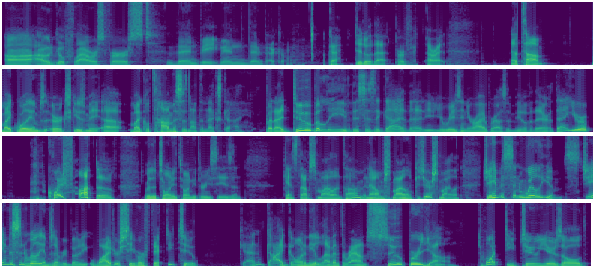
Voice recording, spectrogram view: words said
Uh, I would go Flowers first, then Bateman, then Beckham. Okay, ditto that. Perfect. All right. Now, Tom, Mike Williams, or excuse me, uh, Michael Thomas is not the next guy, but I do believe this is a guy that you're raising your eyebrows at me over there that you're quite fond of for the 2023 season. Can't stop smiling, Tom. And now I'm smiling because you're smiling. Jameson Williams. Jameson Williams, everybody. Wide receiver 52. Again, guy going in the 11th round, super young, 22 years old.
